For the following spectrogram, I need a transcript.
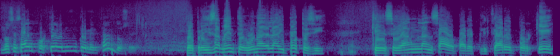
no se sabe por qué ha venido incrementándose. Pues precisamente una de las hipótesis que se han lanzado para explicar el por qué,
